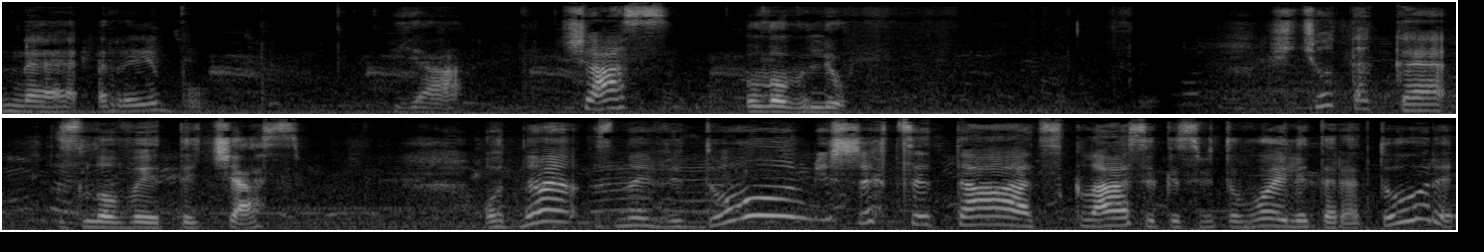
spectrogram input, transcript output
не рибу, я час ловлю. Що таке зловити час? Одна з найвідоміших цитат з класики світової літератури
